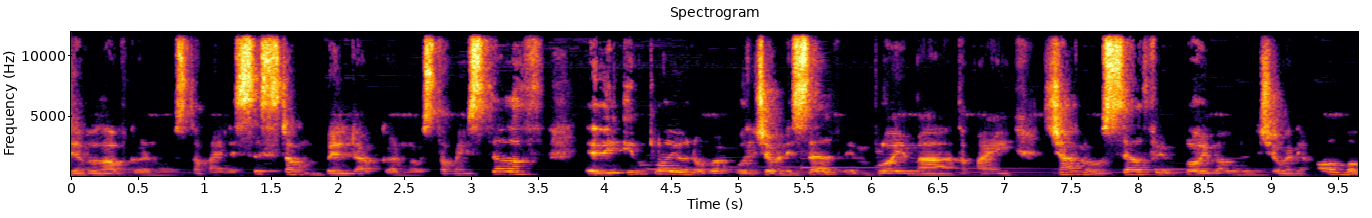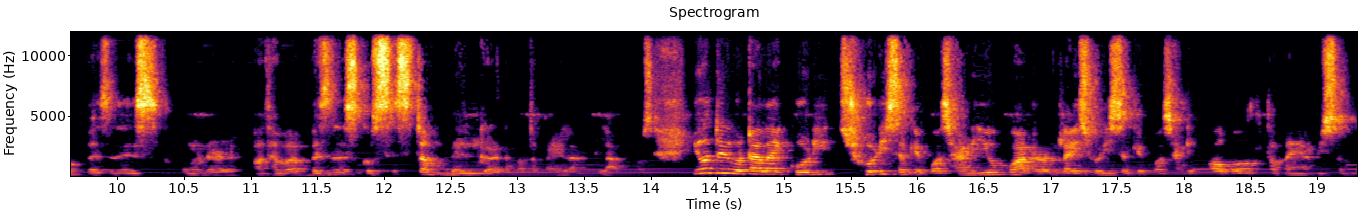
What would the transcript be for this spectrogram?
डेभलप गर्नुहोस् तपाईँले सिस्टम बिल्डअप गर्नुहोस्। तपाईँ सेल्फ यदि इम्प्लोइ हुनु हुन्छ भने सेल्फ इम्प्लोइमा तपाईँ चाहनुहोस् सेल्फ इम्प्लोइमा हुनुहुन्छ भने अब बिजनेस ओनर अथवा बिजनेसको सिस्टम बिल्ड गर्नमा तपाईँ लाग्नुहोस्। यो दुईवटालाई खोडी छोडिसके पछाडि यो क्वार्टरलाई छोडिसके पछाडि अब तपाईँ हामीसँग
